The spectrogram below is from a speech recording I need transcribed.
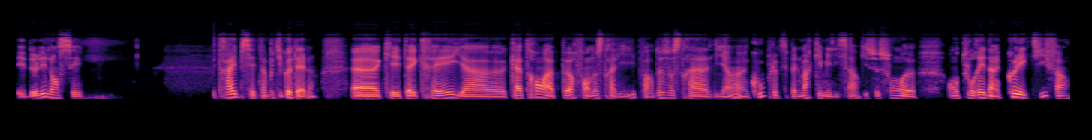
et de les lancer. Tribe, c'est un boutique hôtel euh, qui a été créé il y a euh, quatre ans à Perth en Australie par deux Australiens, un couple qui s'appelle Marc et Melissa, qui se sont euh, entourés d'un collectif hein,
